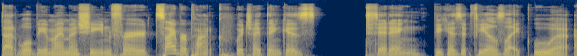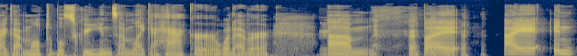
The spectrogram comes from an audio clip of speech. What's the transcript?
that will be my machine for Cyberpunk, which I think is fitting because it feels like, ooh, I got multiple screens. I'm like a hacker or whatever. Mm. Um, but I in,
